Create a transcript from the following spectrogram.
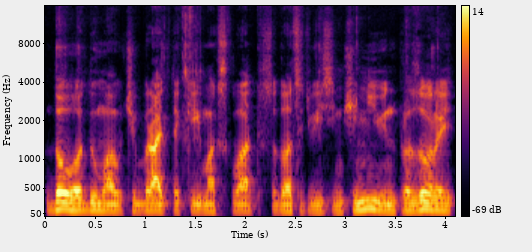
Довго думав, чи брати такий Maxquad 128 чи ні. Він прозорий.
